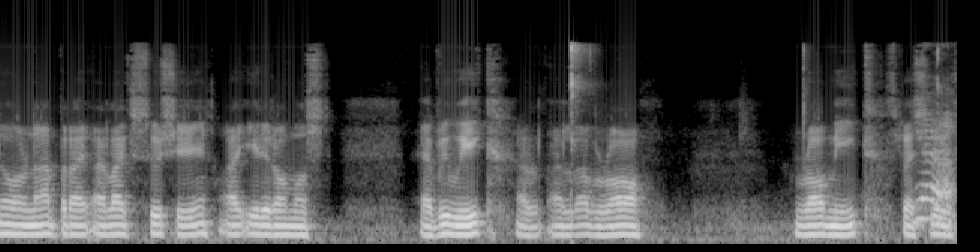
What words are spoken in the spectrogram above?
know or not, but I, I like sushi. I eat it almost every week. I, I love raw, raw meat, especially Yeah. with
